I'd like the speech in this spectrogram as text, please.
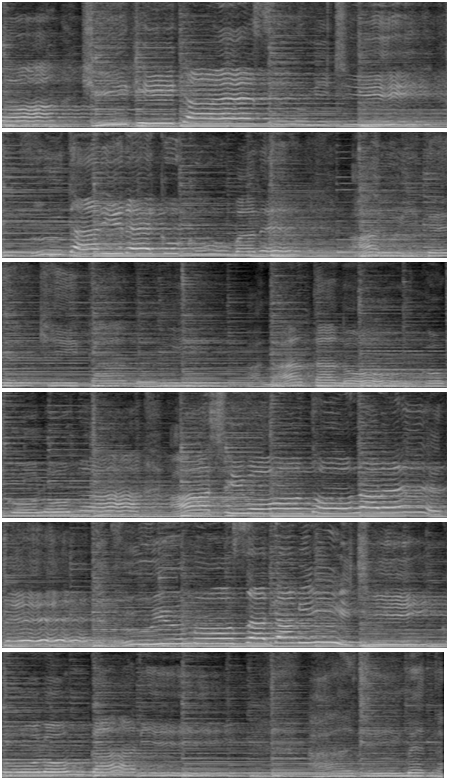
は引き返す道。二人でここまで歩いてきたのにあなたの心が足を取られて冬の坂道転がり始めた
